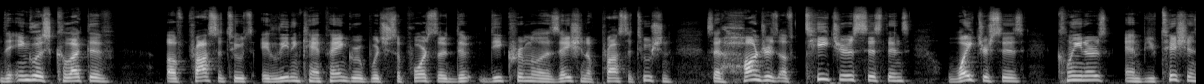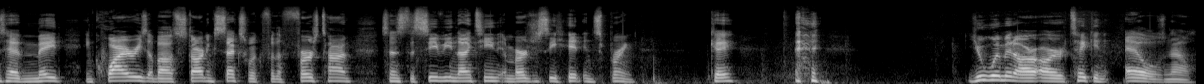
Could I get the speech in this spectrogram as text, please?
the English Collective of Prostitutes, a leading campaign group which supports the de- decriminalization of prostitution, said hundreds of teacher assistants, waitresses, Cleaners and beauticians have made inquiries about starting sex work for the first time since the CV 19 emergency hit in spring. Okay? you women are, are taking L's now.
